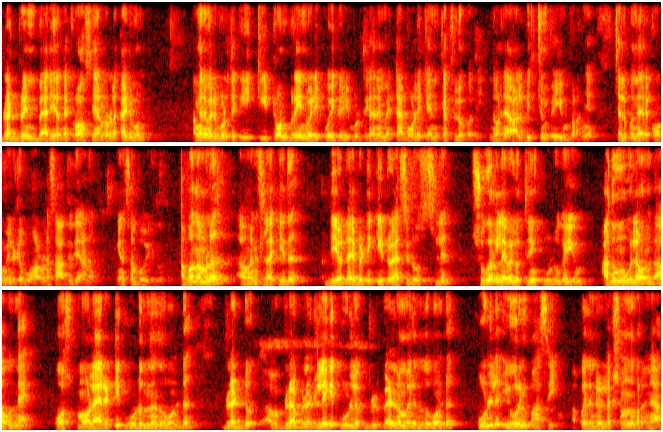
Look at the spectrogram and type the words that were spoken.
ബ്ലഡ് ബ്രെയിൻ ബാരിയറിനെ ക്രോസ് ചെയ്യാനുള്ള കഴിവുണ്ട്. അങ്ങനെ വരുമ്പോഴത്തേക്ക് ഈ കീറ്റോൺ ബ്രെയിൻ വഴി പോയി കഴിയുമ്പോഴത്തേക്ക് അതിന് മെറ്റാബോളിക് എൻകെഫിലോപ്പതി എന്ന് പറഞ്ഞാൽ ആൾ പിച്ചും പെയ്യും പറഞ്ഞ് ചിലപ്പോൾ നേരെ കോമയിലോട്ട് പോകാനുള്ള സാധ്യതയാണ് ഇങ്ങനെ സംഭവിക്കുന്നത്. അപ്പോൾ നമ്മൾ മനസ്സിലാക്കിയത് ഡി ഡയബറ്റിക് കീറ്റോ ആസിഡോസിൽ ഷുഗർ ലെവൽ ഒത്തിരി കൂടുകയും അതുമൂലം ഉണ്ടാകുന്ന ഓസ്മോളാരിറ്റി കൂടുന്നത് കൊണ്ട് ബ്ലഡ് ബ്ലഡിലേക്ക് കൂടുതൽ വെള്ളം വരുന്നത് കൊണ്ട് കൂടുതൽ യൂറിൻ പാസ് ചെയ്യും. അപ്പോൾ ഇതിന്റെ ഒരു ലക്ഷണം എന്ന് പറഞ്ഞാൽ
